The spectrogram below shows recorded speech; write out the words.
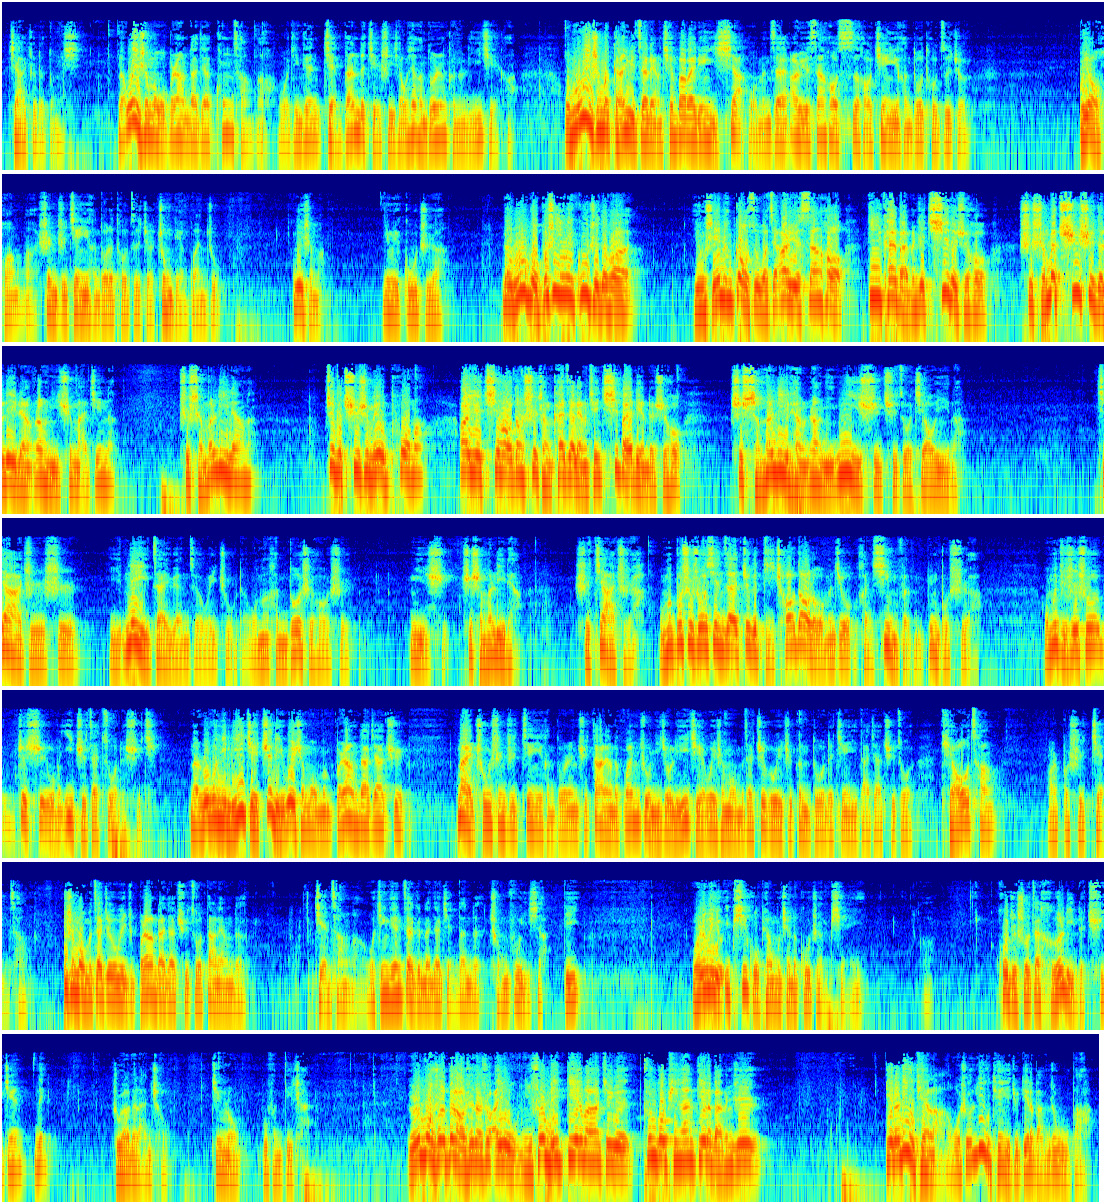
价值的东西。那为什么我不让大家空仓啊？我今天简单的解释一下，我想很多人可能理解啊。我们为什么敢于在两千八百点以下？我们在二月三号、四号建议很多投资者不要慌啊，甚至建议很多的投资者重点关注。为什么？因为估值啊。那如果不是因为估值的话，有谁能告诉我，在二月三号低开百分之七的时候，是什么趋势的力量让你去买进呢？是什么力量呢？这个趋势没有破吗？二月七号当市场开在两千七百点的时候，是什么力量让你逆势去做交易呢？价值是以内在原则为主的，我们很多时候是逆势，是什么力量？是价值啊！我们不是说现在这个底抄到了我们就很兴奋，并不是啊。我们只是说这是我们一直在做的事情。那如果你理解这里为什么我们不让大家去卖出，甚至建议很多人去大量的关注，你就理解为什么我们在这个位置更多的建议大家去做调仓，而不是减仓。为什么我们在这个位置不让大家去做大量的减仓啊？我今天再跟大家简单的重复一下：第一。我认为有一批股票目前的估值很便宜，啊，或者说在合理的区间内，主要的蓝筹、金融部分、地产。有人跟我说：“贝老师，他说，哎呦，你说没跌吗？这个中国平安跌了百分之，跌了六天了。”我说：“六天也就跌了百分之五吧，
